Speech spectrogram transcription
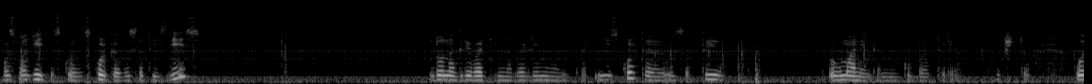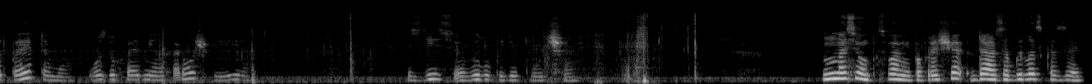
Вот смотрите, сколько, сколько высоты здесь до нагревательного элемента и сколько высоты в маленьком инкубаторе. Так что вот поэтому воздухообмен хороший и здесь вылуп идет лучше. Ну, на всем с вами попрощаюсь. Да, забыла сказать.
